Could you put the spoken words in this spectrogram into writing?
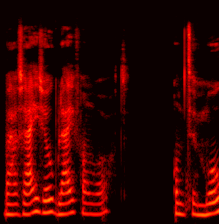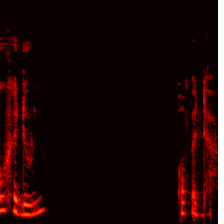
waar zij zo blij van wordt om te mogen doen op een dag.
